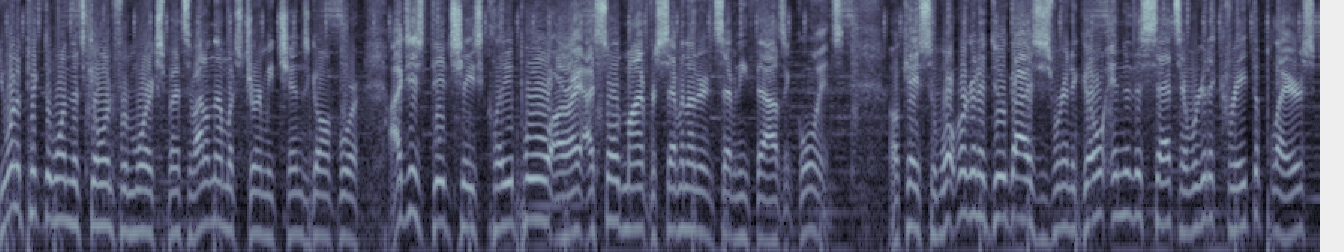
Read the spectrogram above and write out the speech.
you want to pick the one that's going for more expensive. I don't know how much Jeremy Chinn's going for. I just did Chase Claypool. All right. I sold mine for 770,000 coins. Okay, so what we're going to do, guys, is we're going to go into the sets and we're going to create the players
